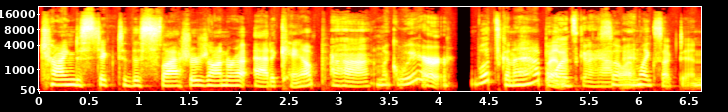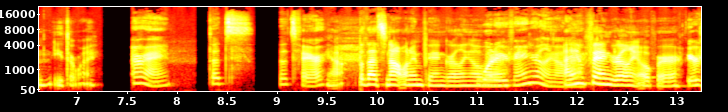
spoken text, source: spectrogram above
trying to stick to this slasher genre at a camp. Uh huh. I'm like, where? What's gonna happen? What's gonna happen? So I'm like sucked in either way. All right, that's that's fair. Yeah, but that's not what I'm fangirling over. What are you fangirling over? I am fangirling over You're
